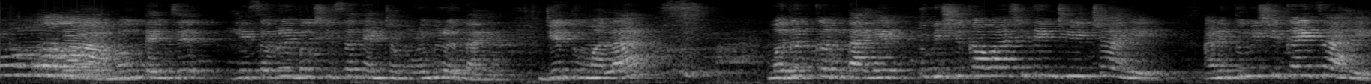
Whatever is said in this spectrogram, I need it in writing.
हा. मग त्यांचे हे सगळे बक्षीस त्यांच्यामुळे मिळत आहेत. जे तुम्हाला मदत करत आहेत तुम्ही शिकावा अशी त्यांची इच्छा आहे आणि तुम्ही शिकायचं आहे.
